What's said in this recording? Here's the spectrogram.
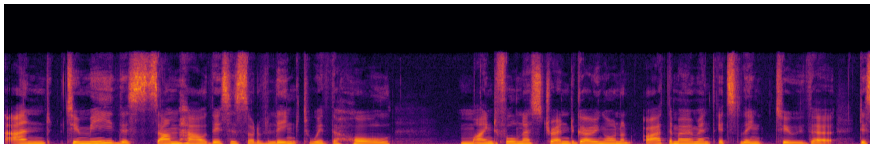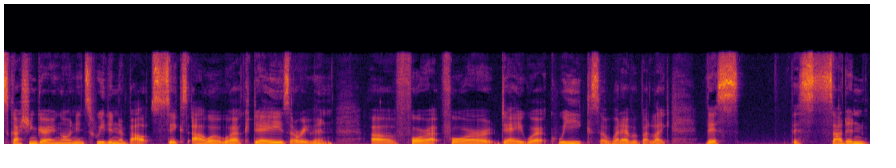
And to me, this somehow this is sort of linked with the whole mindfulness trend going on at the moment. It's linked to the discussion going on in Sweden about six-hour work days or even uh, four four-day work weeks or whatever. But like this this sudden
